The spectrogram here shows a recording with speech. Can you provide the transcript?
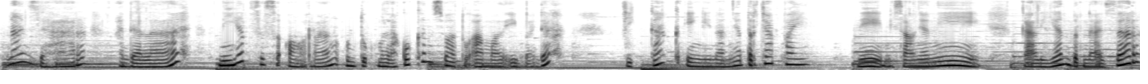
nazar adalah niat seseorang untuk melakukan suatu amal ibadah jika keinginannya tercapai Nih, misalnya nih, kalian bernazar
